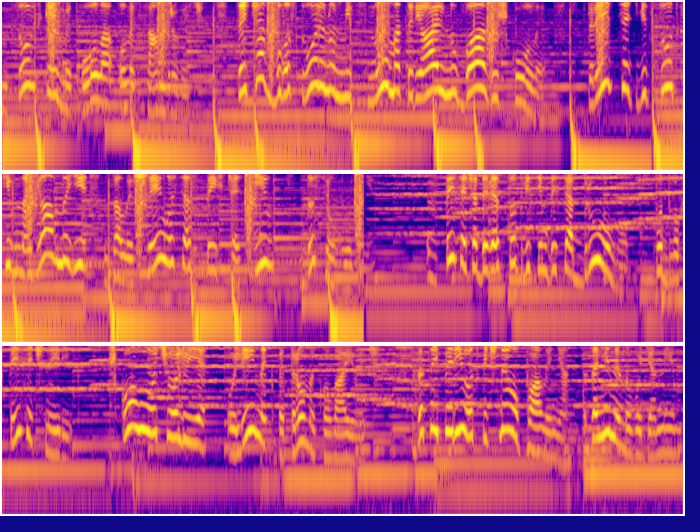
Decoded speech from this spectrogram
Куцовський Микола Олександрович. В цей час було створено міцну матеріальну базу школи. 30% наявної залишилося з тих часів до сьогодні. З 1982 по 2000 рік школу очолює олійник Петро Миколайович. За цей період пічне опалення замінено водяним,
